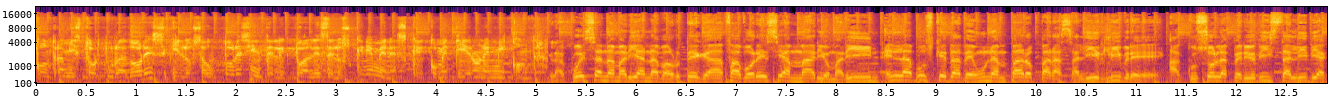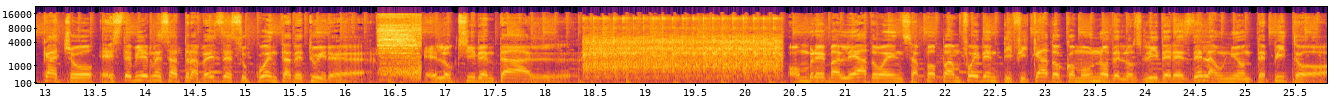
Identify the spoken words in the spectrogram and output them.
contra mis torturadores y los autores intelectuales de los crímenes que cometieron en mi contra. La jueza Ana María Nava Ortega favorece a Mario Marín en la búsqueda de un amparo para salir libre. Acusó la periodista Lidia Cacho este viernes a través de su cuenta de Twitter. El Occidental. Hombre baleado en Zapopan fue identificado como uno de los líderes de la Unión Tepito.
